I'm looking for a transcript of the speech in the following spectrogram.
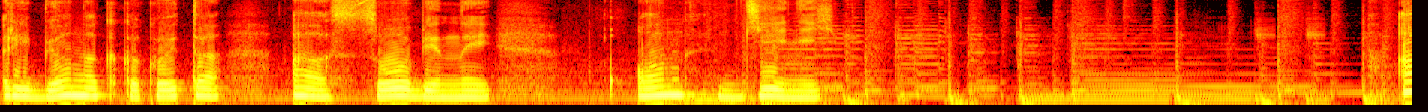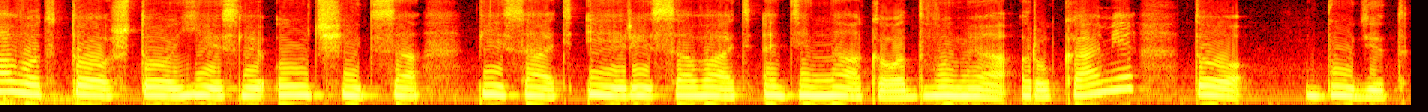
ребенок какой-то особенный он гений. А вот то, что если учиться писать и рисовать одинаково двумя руками, то будет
